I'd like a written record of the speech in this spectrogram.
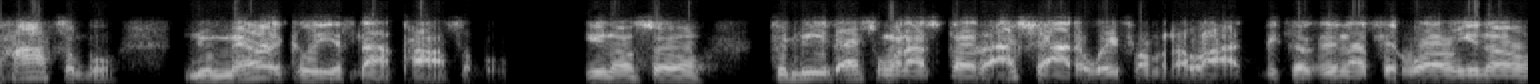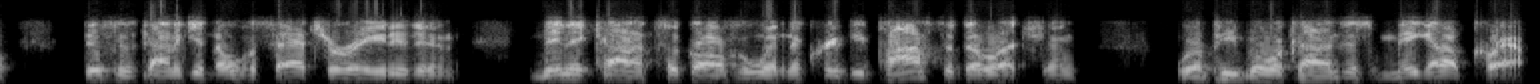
possible. Numerically, it's not possible. You know, so to me, that's when I started. I shied away from it a lot because then I said, well, you know, this is kind of getting oversaturated, and then it kind of took off and went in the creepy pasta direction, where people were kind of just making up crap.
